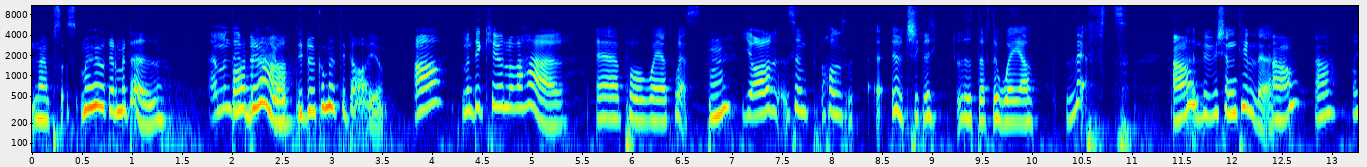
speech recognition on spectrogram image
nej precis. Men hur är det med dig? Ja, Vad har du bra. gjort? Du kom hit idag ju. Ja, men det är kul att vara här eh, på Way Out West. Mm. Jag liksom hållit utkik li- lite efter Way Out Left. Ja. Du känner till det? ja. Ja, jag,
